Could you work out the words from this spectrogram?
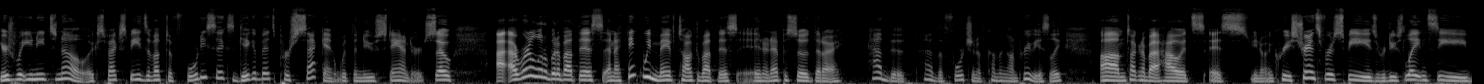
Here's what you need to know: expect speeds of up to 46 gigabits per second with the new standard. So I, I read a little bit about this, and I think we may have talked about this in an episode that I had the had the fortune of coming on previously, um, talking about how it's it's you know increased transfer speeds, reduced latency,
